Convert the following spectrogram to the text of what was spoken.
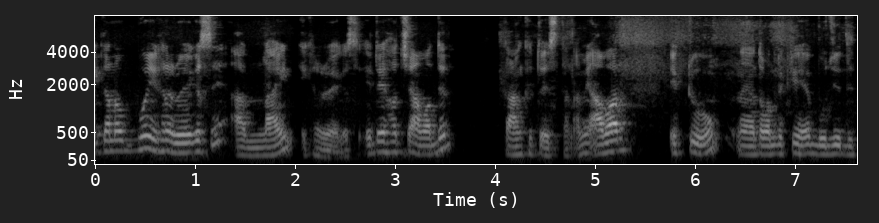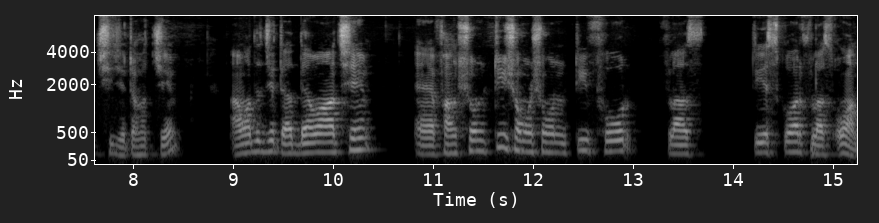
একানব্বই এখানে রয়ে গেছে, আর নাইন এখানে রয়ে গেছে। এটাই হচ্ছে আমাদের কাঙ্ক্ষিত স্থান। আমি আবার একটু তোমাদেরকে বুঝিয়ে দিচ্ছি যেটা হচ্ছে, আমাদের যেটা দেওয়া আছে ফাংশন টি সমান T four plus T square plus one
